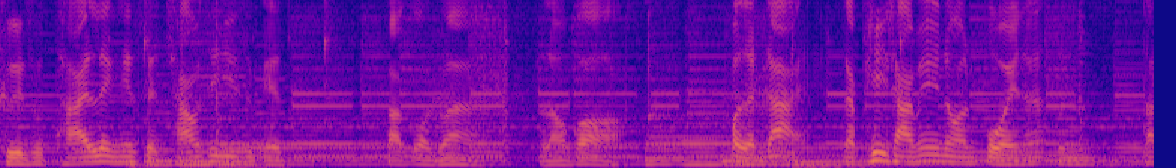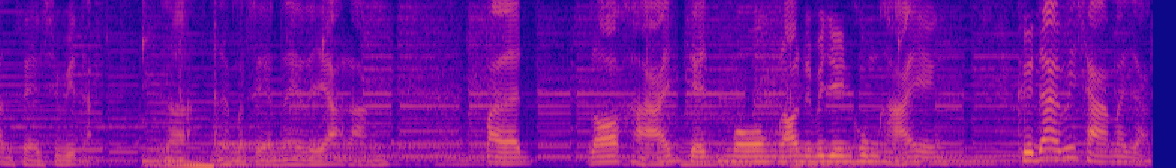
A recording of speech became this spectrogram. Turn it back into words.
คืนสุดท้ายเร่งให้เสร็จเช้าที่ 21 ปรากฏว่าเราก็เปิดได้ แต่พี่ชายไม่ได้นอนป่วยนะจนท่านเสียชีวิตอะนะแต่มาเสียในระยะหลัง เปิดรอขาย7โมงเราเนี่ยไปยืนคุมขายเอง คือได้วิชามาจาก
